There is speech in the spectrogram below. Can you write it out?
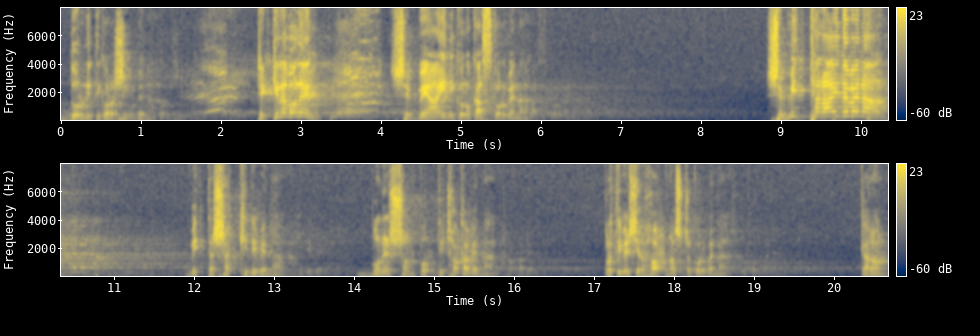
দুর্নীতি করা শিখবে না। ঠিক কিনা বলেন? সে বেআইনি কোনো কাজ করবে না। সে মিথ্যা রায় দেবে না। মিথ্যা সাক্ষী দেবে না। বনের সম্পত্তি ঠকাবে না। প্রতিবেশীর হক নষ্ট করবে না। কারণ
